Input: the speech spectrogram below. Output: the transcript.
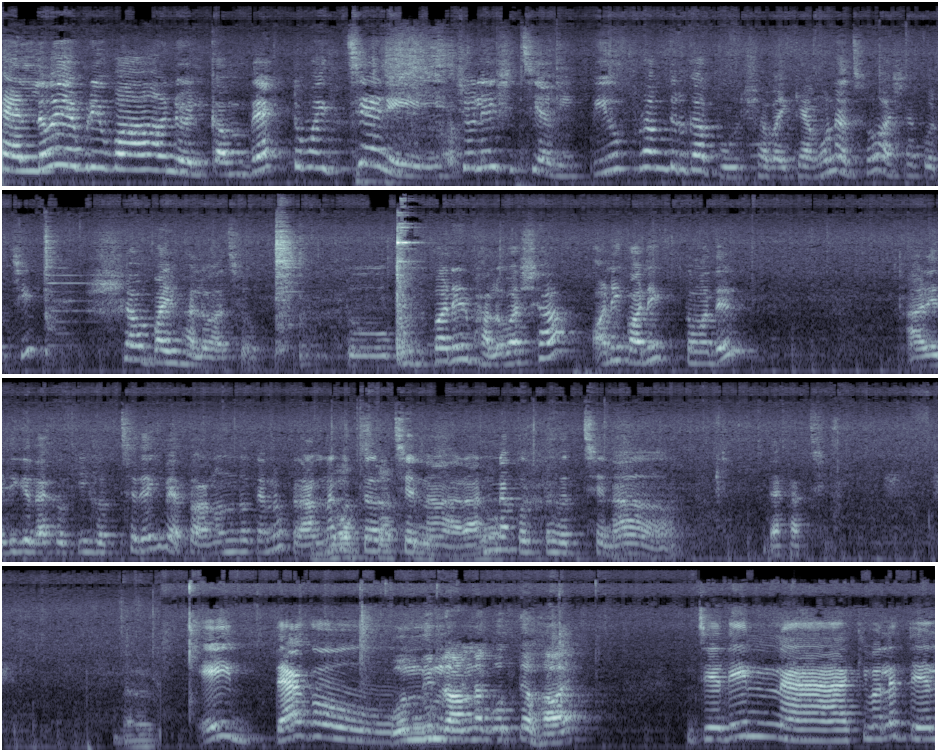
Hello everyone welcome back to my channel চলে এসেছি আমি পিউ ফ্রম দুর্গাপুর। সবাই কেমন আছো? আশা করছি সবাই ভালো আছো। তো বুধবারের ভালোবাসা অনেক অনেক তোমাদের। আর এদিকে দেখো কি হচ্ছে দেখবে? এত আনন্দ কেন? রান্না করতে হচ্ছে না রান্না করতে হচ্ছে না। দেখাচ্ছি। এই দেখো। কোন দিন রান্না করতে হয়? যেদিন কি বলে তেল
